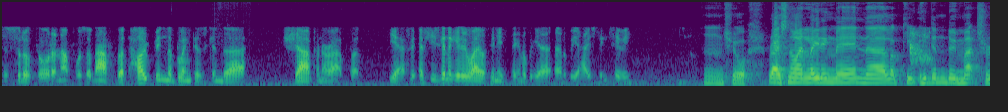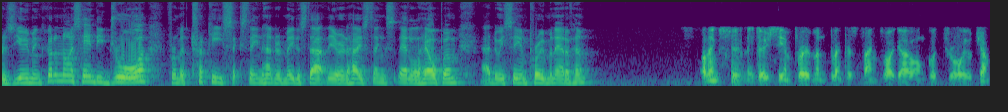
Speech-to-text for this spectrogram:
just sort of thought enough was enough. But hoping the blinkers can uh, sharpen her up. But yeah, if, if she's going to get away with anything, it'll be a it'll be a Hastings heavy. Mm, sure. Race nine leading man. Uh, look, he, he, didn't do much resuming. He's got a nice handy draw from a tricky 1600 metre start there at Hastings. That'll help him. Uh, do we see improvement out of him? I think certainly do see improvement. Blinkers tongue fly go on good draw. He'll jump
